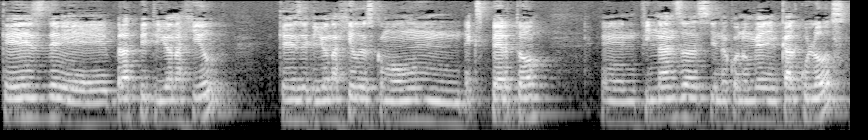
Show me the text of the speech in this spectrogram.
que es de Brad Pitt y Jonah Hill, que es de que Jonah Hill es como un experto en finanzas y en economía y en cálculos,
